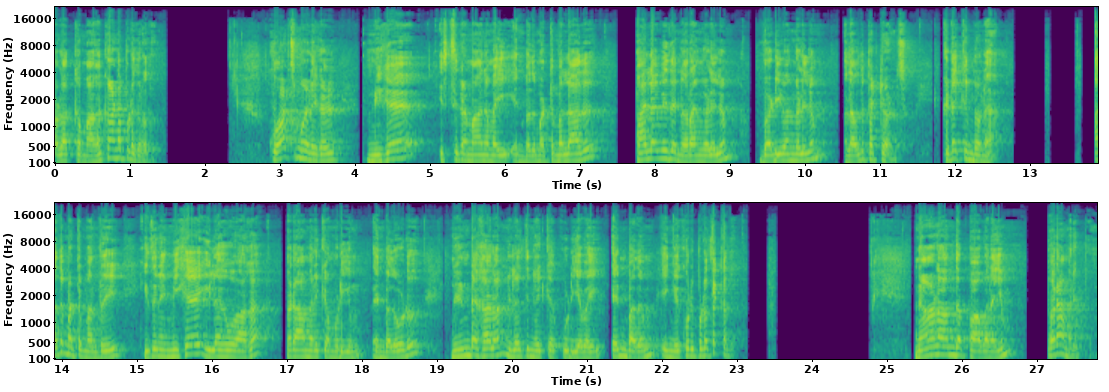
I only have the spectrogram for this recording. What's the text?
வழக்கமாக காணப்படுகிறது. குவாட்ஸ் மேடைகள் மிக ஸ்திரமானவை என்பது மட்டுமல்லாது பலவித நிறங்களிலும் வடிவங்களிலும் அதாவது பேட்டர்ன்ஸ் கிடைக்கின்றன. அது மட்டுமன்றி இதனை மிக இலகுவாக பராமரிக்க முடியும் என்பதோடு நீண்ட காலம் நிலைத்து நிற்கக்கூடியவை என்பதும் இங்கு குறிப்பிடத்தக்கது. நாளாந்த பாவனையும் பராமரிப்பும்.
